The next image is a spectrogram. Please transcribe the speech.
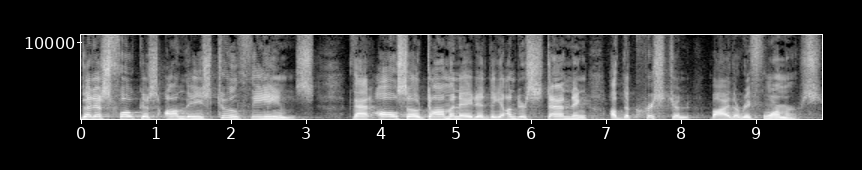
let us focus on these two themes that also dominated the understanding of the Christian by the reformers.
